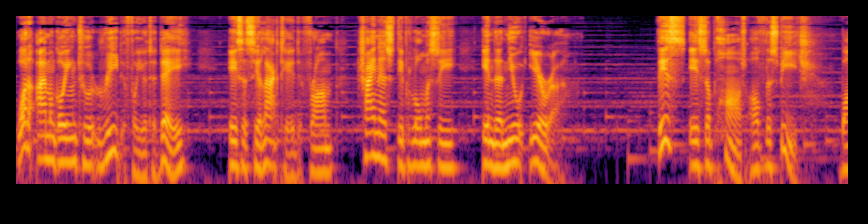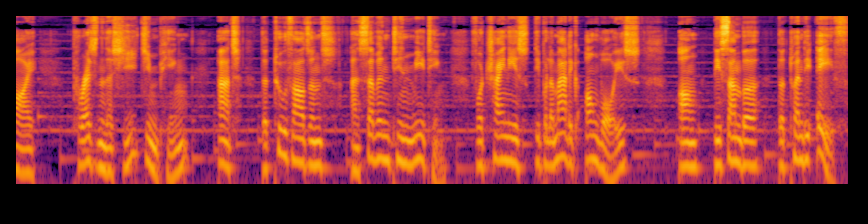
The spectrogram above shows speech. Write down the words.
What I'm going to read for you today is selected from China's Diplomacy in the New Era. This is a part of the speech by President Xi Jinping at the 2017 meeting for Chinese diplomatic envoys on December the 28th,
